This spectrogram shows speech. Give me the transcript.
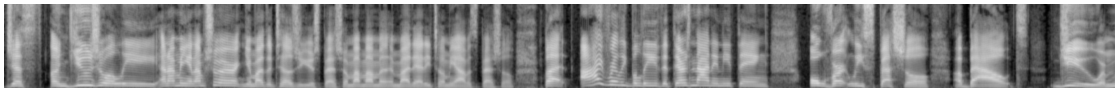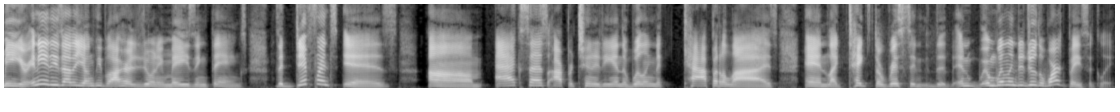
just unusually and I mean I'm sure your mother tells you you're special. My mama and my daddy told me I was special. But I really believe that there's not anything overtly special about you or me or any of these other young people out here that are doing amazing things. The difference is um, access, opportunity, and the willing to capitalize and like take the risk and, and, and willing to do the work, basically.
